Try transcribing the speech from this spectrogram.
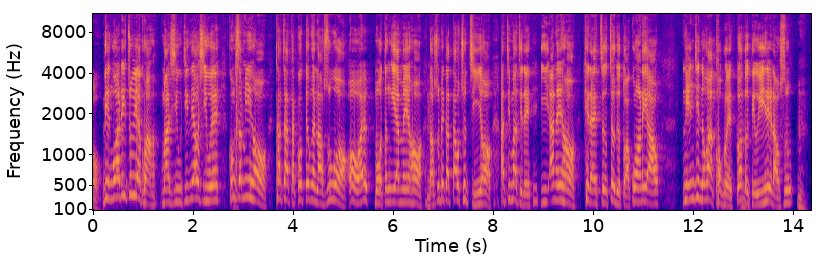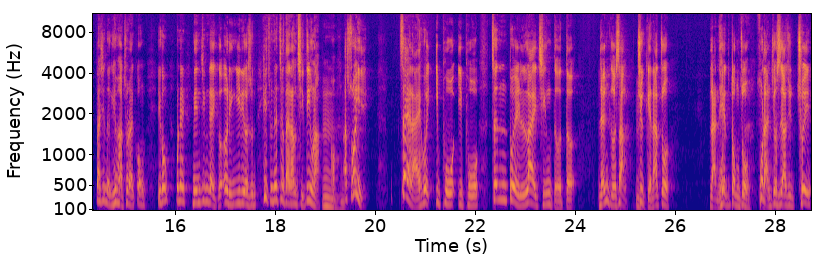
哦，另外你注意看，嘛是有真了受的，讲什么吼？较早读高中的老师哦，哦，迄无当严的吼，老师要甲倒出钱吼，啊，即马一个伊安尼吼起来做做着大官了后，年金拢啊哭咧，都要对调伊迄个老师。嗯，那现在起嘛出来讲，伊讲我咧年金改革二零一六时，迄阵咧做台南市长啦。嗯，啊，所以再来会一波一波针对赖清德的人格上去给他做。染黑的动作，不然就是要去摧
